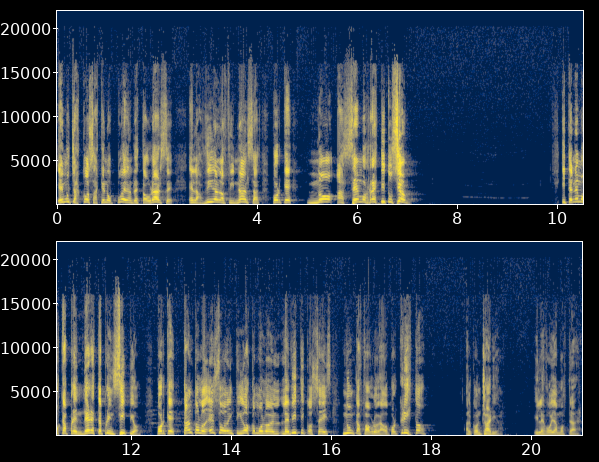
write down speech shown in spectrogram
Y hay muchas cosas que no pueden restaurarse en las vidas, en las finanzas, porque no hacemos restitución. Y tenemos que aprender este principio, porque tanto lo de Éxodo 22 como lo del Levítico 6 nunca fue abrogado por Cristo. Al contrario, y les voy a mostrar.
